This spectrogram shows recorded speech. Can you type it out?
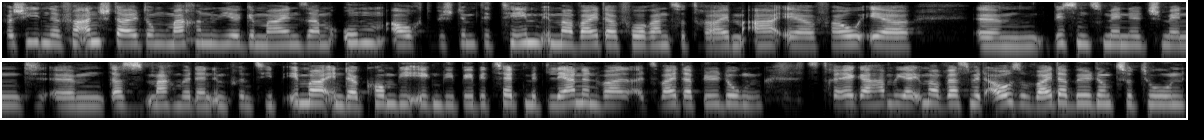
Verschiedene Veranstaltungen machen wir gemeinsam, um auch bestimmte Themen immer weiter voranzutreiben. AR, VR, ähm, Wissensmanagement, ähm, das machen wir dann im Prinzip immer in der Kombi irgendwie BBZ mit Lernen, weil als Weiterbildungsträger haben wir ja immer was mit Aus- und Weiterbildung zu tun.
